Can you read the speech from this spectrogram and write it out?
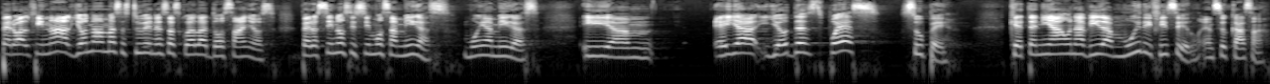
pero al final, yo nada más estuve en esa escuela dos años, pero sí nos hicimos amigas, muy amigas. Y um, ella, yo después, supe que tenía una vida muy difícil en su casa.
